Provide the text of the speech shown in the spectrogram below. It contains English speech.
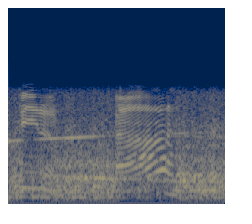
being a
